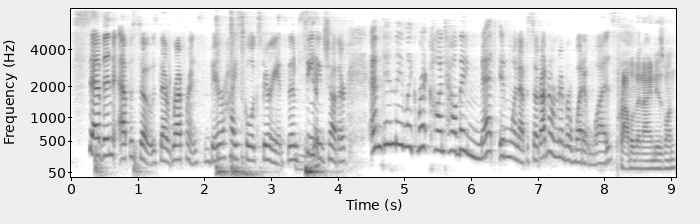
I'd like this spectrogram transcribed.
seven episodes that reference their high school experience, them seeing Yep. each other, and then they like retconned how they met in one episode. I don't remember what it was. Probably the '90s one.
